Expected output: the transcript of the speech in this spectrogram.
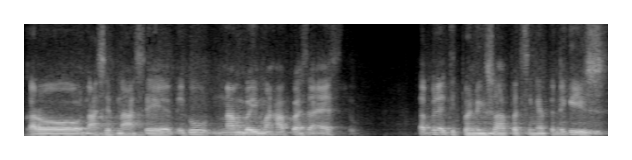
Karo nasid-nasid iku nambahi mahabbah saestu. Tapi nek dibanding sahabat sing ngeten iki yus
